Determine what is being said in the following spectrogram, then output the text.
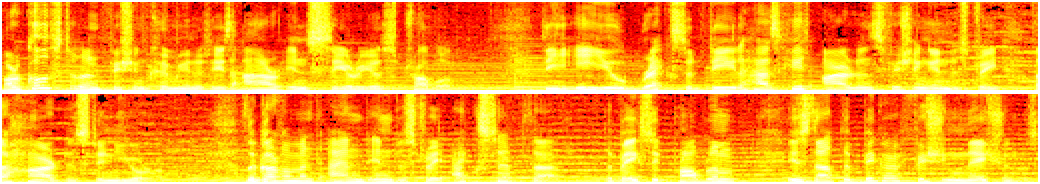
Our coastal and fishing communities are in serious trouble. The EU Brexit deal has hit Ireland's fishing industry the hardest in Europe. The government and industry accept that. The basic problem is that the bigger fishing nations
